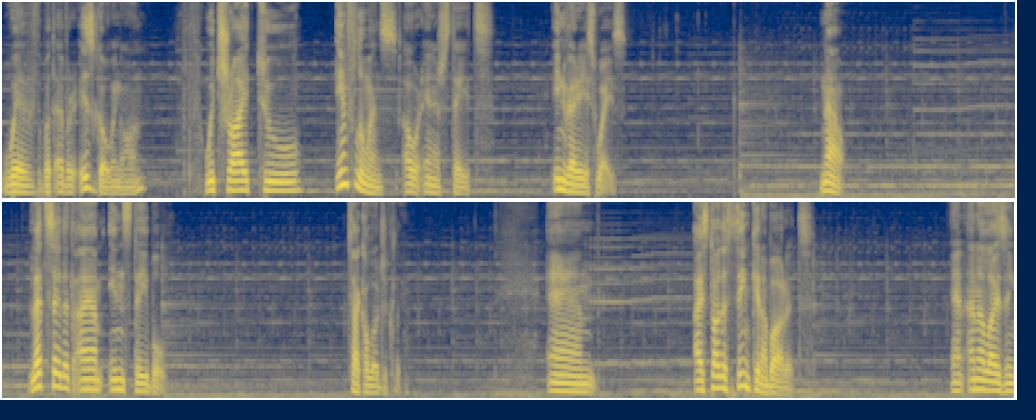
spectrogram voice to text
with whatever is going on, we try to influence our inner state in various ways. Now, let's say that I am unstable psychologically. And I started thinking about it and analyzing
